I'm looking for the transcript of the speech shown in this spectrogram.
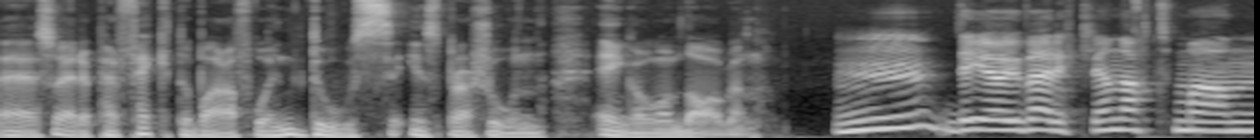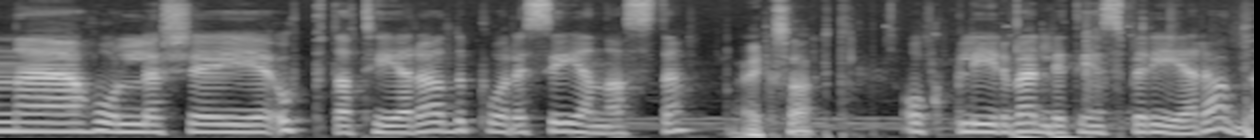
eh, så är det perfekt att bara få en dos inspiration en gång om dagen. Mm, det gör ju verkligen att man eh, håller sig uppdaterad på det senaste Exakt. och blir väldigt inspirerad.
